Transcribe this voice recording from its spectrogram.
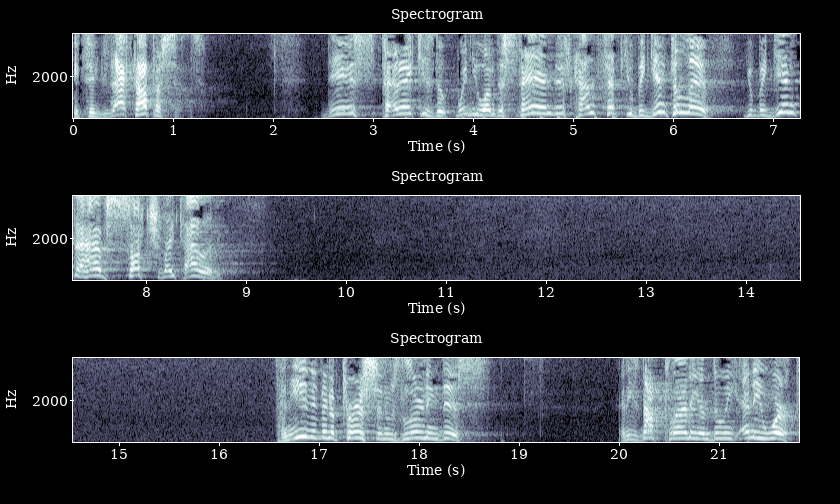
It's exact opposite. This parak is the when you understand this concept, you begin to live. You begin to have such vitality. And even a person who's learning this, and he's not planning on doing any work,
